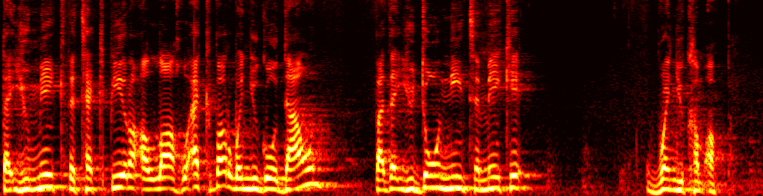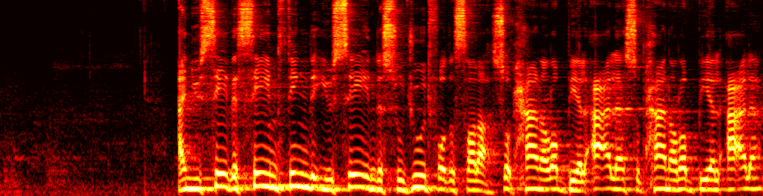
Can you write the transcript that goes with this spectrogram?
That you make the takbirah Allahu Akbar when you go down, but that you don't need to make it when you come up and you say the same thing that you say in the sujood for the salah. Subhana Rabbi al-A'la, Subhana Rabbi al-A'la.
